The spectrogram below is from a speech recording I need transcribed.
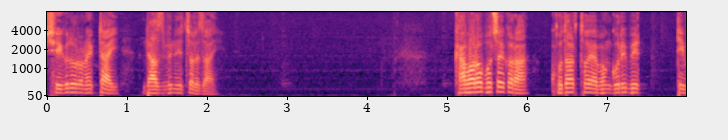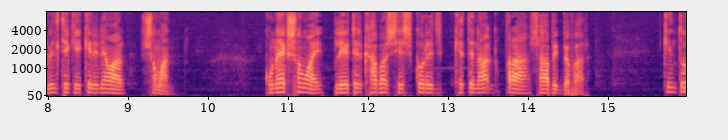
সেগুলোর অনেকটাই ডাস্টবিনে চলে যায়। খাবার অপচয় করা ক্ষুধার্ত এবং গরিবের টেবিল থেকে কেড়ে নেওয়ার সমান। কোনো এক সময় প্লেটের খাবার শেষ করে খেতে না পারা স্বাভাবিক ব্যাপার। কিন্তু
